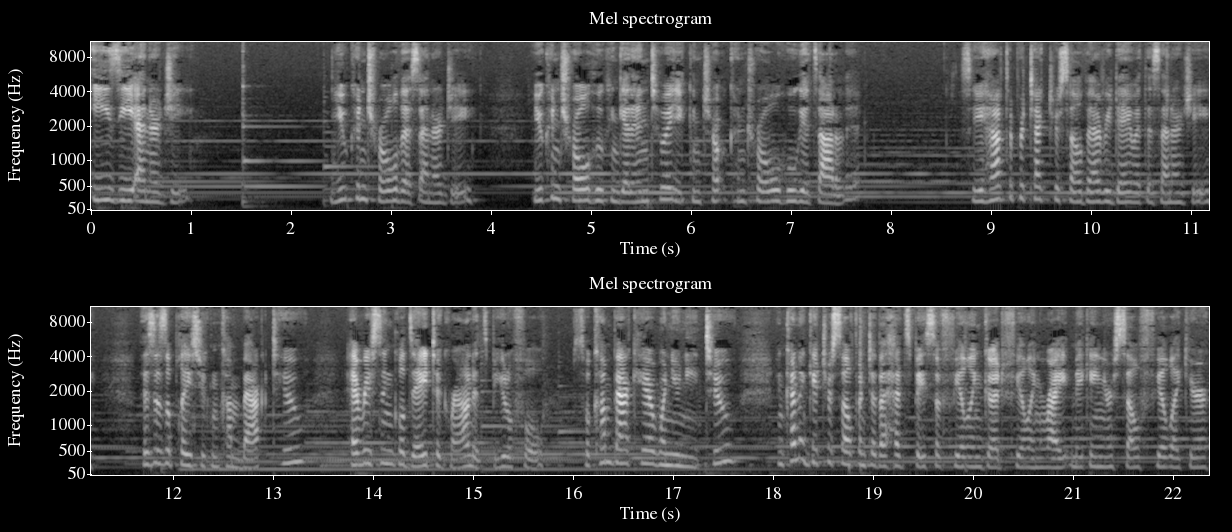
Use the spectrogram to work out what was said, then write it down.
easy energy. You control this energy. You control who can get into it, you can control who gets out of it. So you have to protect yourself every day with this energy. This is a place you can come back to every single day to ground. It's beautiful. So come back here when you need to and kind of get yourself into the headspace of feeling good, feeling right, making yourself feel like you're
